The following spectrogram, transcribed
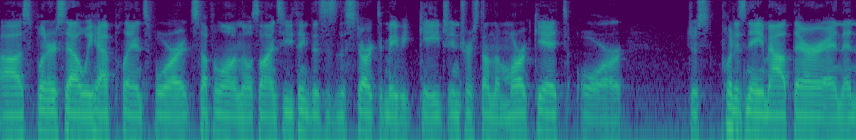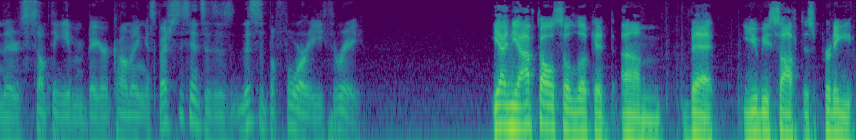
uh, Splinter Cell. We have plans for it, stuff along those lines. Do you think this is the start to maybe gauge interest on the market, or just put his name out there, and then there's something even bigger coming? Especially since this is, this is before E E3. Yeah, and you have to also look at um, that Ubisoft is pretty.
